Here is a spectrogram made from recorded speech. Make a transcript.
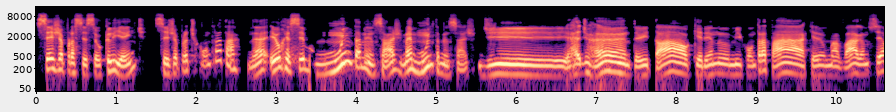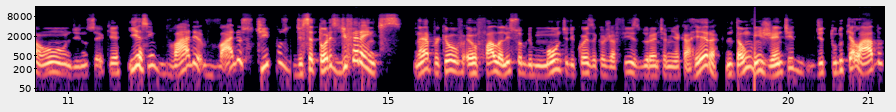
seja para ser seu cliente, seja para te contratar, né? Eu recebo muita mensagem, mas muita mensagem de headhunter e tal, querendo me contratar, querendo uma vaga não sei aonde, não sei o quê. E assim, vários, vários tipos de setores diferentes né? Porque eu, eu falo ali sobre um monte de coisa que eu já fiz durante a minha carreira, então tem gente de tudo que é lado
